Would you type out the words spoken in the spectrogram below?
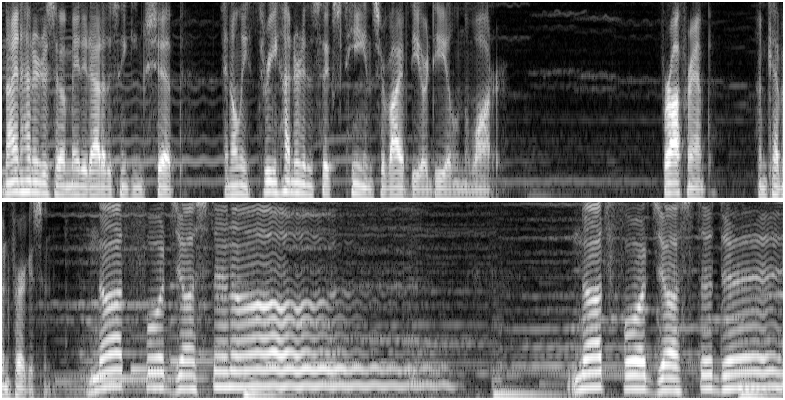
900 or so made it out of the sinking ship, and only 316 survived the ordeal in the water. For Off Ramp, I'm Kevin Ferguson. Not for just an hour, not for just a day,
